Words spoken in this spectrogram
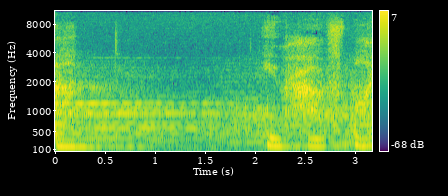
And you have my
